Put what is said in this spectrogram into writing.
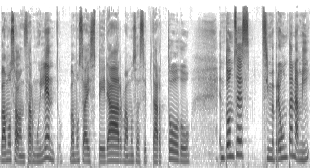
vamos a avanzar muy lento, vamos a esperar, vamos a aceptar todo. Entonces, si me preguntan a mí,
